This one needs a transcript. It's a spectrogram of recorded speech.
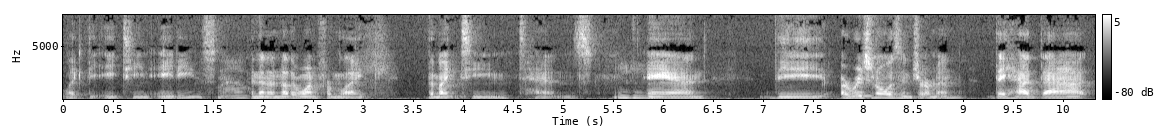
like the 1880s, Wow. and then another one from like the 1910s. Mm-hmm. And the original was in German. They had that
